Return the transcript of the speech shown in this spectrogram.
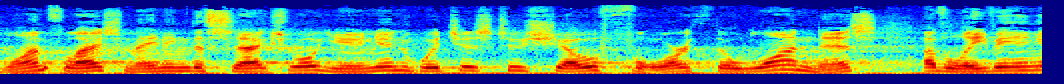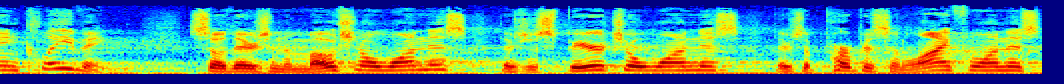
One flesh meaning the sexual union, which is to show forth the oneness of leaving and cleaving. So there's an emotional oneness, there's a spiritual oneness, there's a purpose in life oneness,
